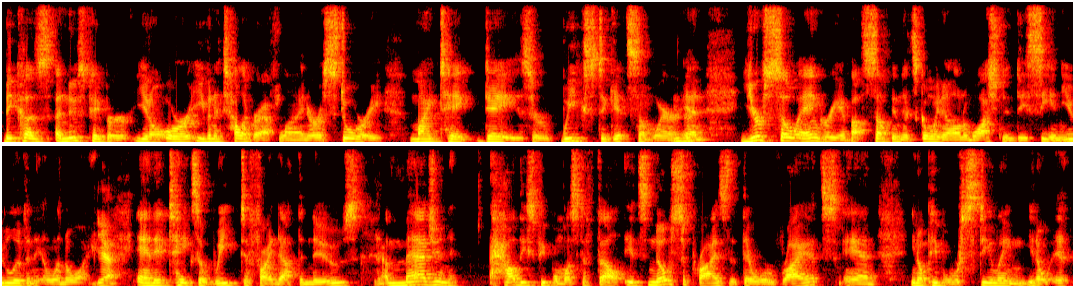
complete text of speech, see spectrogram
because a newspaper, you know, or even a telegraph line or a story might take days or weeks to get somewhere, Mhm. and you're so angry about something that's going on in Washington D.C. and you live in Illinois, Yeah. and it takes a week to find out the news. Yeah. Imagine how these people must have felt. It's no surprise that there were riots and you know people were stealing, you know, it,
